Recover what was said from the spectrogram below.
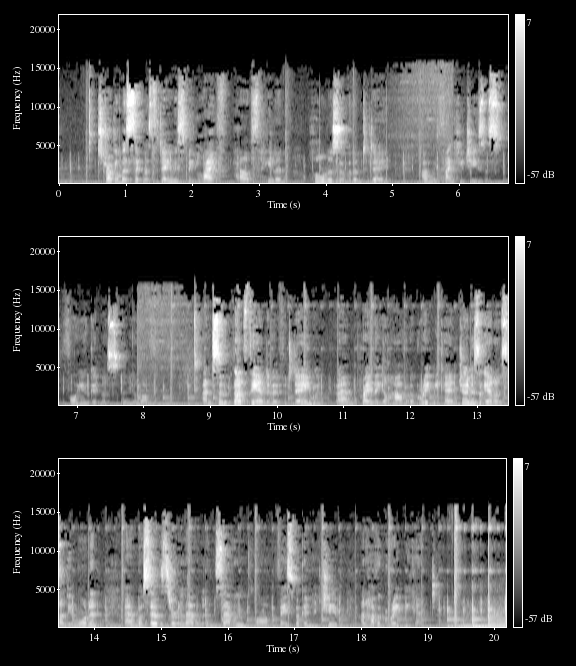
struggling with sickness today. We speak life, health, healing, wholeness over them today. And we thank you, Jesus, for your goodness and your love. And so that's the end of it for today. We um, pray that you'll have a great weekend. Join us again on Sunday morning. Um, our services are 11 and 7 on Facebook and YouTube. And have a great weekend.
